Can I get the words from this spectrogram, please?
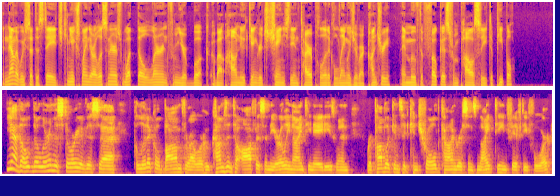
And now that we've set the stage, can you explain to our listeners what they'll learn from your book about how Newt Gingrich changed the entire political language of our country and moved the focus from policy to people? Yeah, they'll they'll learn the story of this uh, political bomb thrower who comes into office in the early 1980s when Republicans had controlled Congress since 1954,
